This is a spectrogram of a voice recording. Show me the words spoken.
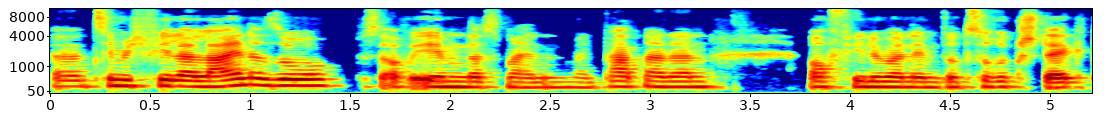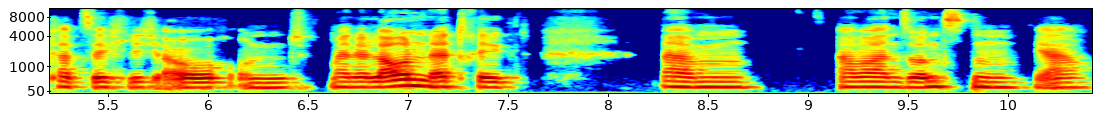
äh, ziemlich viel alleine so, bis auf eben, dass mein, mein Partner dann auch viel übernimmt und zurücksteckt tatsächlich auch und meine Launen erträgt. Ähm, aber ansonsten, ja,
